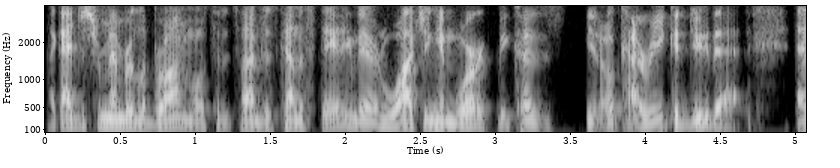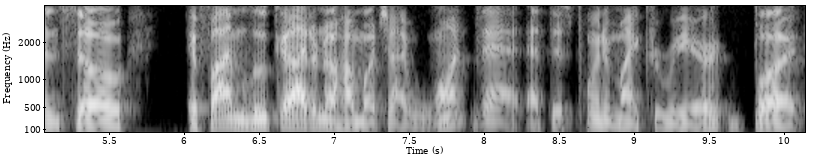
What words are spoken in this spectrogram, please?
Like I just remember LeBron most of the time just kind of standing there and watching him work because, you know, Kyrie could do that. And so if I'm Luka I don't know how much I want that at this point in my career, but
